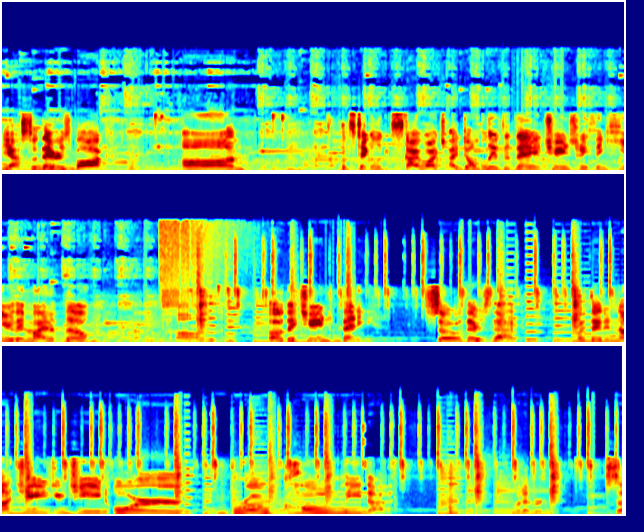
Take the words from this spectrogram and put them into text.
Yeah, so there's Bach. Um, let's take a look at Skywatch. I don't believe that they changed anything here. They might have though. Um, oh, they changed Benny. So there's that. But they did not change Eugene or Brocolina whatever. So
